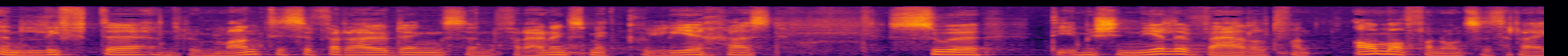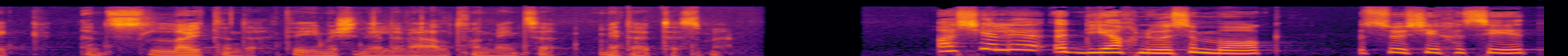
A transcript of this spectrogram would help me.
in liefde, in romantiese verhoudings, in verhoudings met kollegas. So die emosionele wêreld van almal van ons is ryk, insluitende die emosionele wêreld van mense met autisme. As jy 'n diagnose maak, soos jy gesê het,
